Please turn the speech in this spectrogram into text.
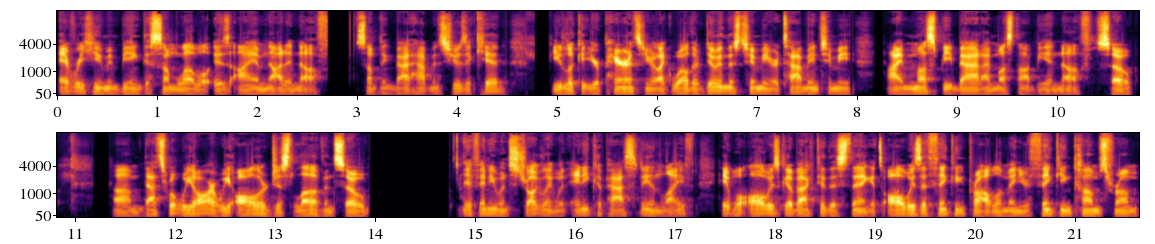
every human being to some level is I am not enough. Something bad happens to you as a kid. You look at your parents and you're like, well, they're doing this to me or it's happening to me. I must be bad. I must not be enough. So um, that's what we are. We all are just love. And so if anyone's struggling with any capacity in life, it will always go back to this thing. It's always a thinking problem, and your thinking comes from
